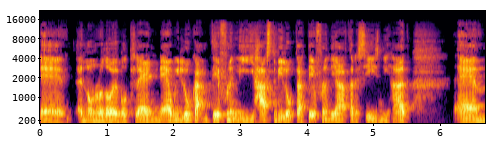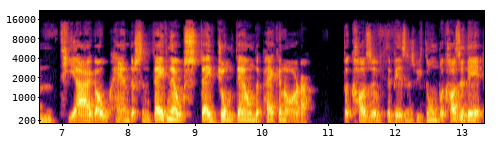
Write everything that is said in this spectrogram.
a an unreliable player. Now we look at him differently. He has to be looked at differently after the season he had. Um, Thiago Henderson, they've now they've jumped down the pecking order because of the business we've done, because of the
